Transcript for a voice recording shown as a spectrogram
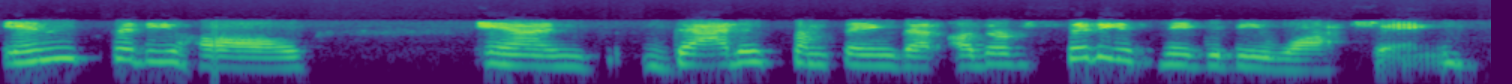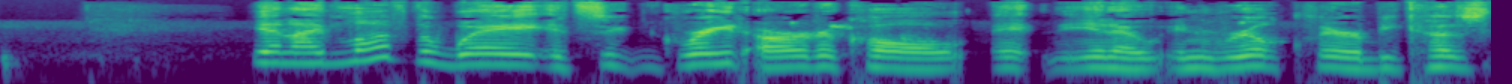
in City Hall and that is something that other cities need to be watching. And I love the way it's a great article, eh, you know, in Real Clear because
